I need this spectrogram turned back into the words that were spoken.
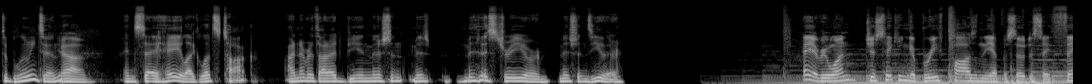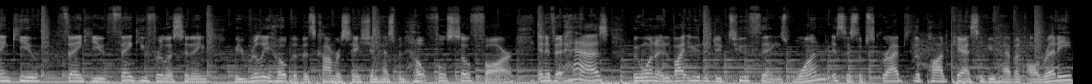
to Bloomington yeah. and say, hey, like let's talk. I never thought I'd be in mission, mis- ministry or missions either. Hey everyone, just taking a brief pause in the episode to say thank you, thank you, thank you for listening. We really hope that this conversation has been helpful so far. And if it has, we want to invite you to do two things. One is to subscribe to the podcast if you haven't already,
